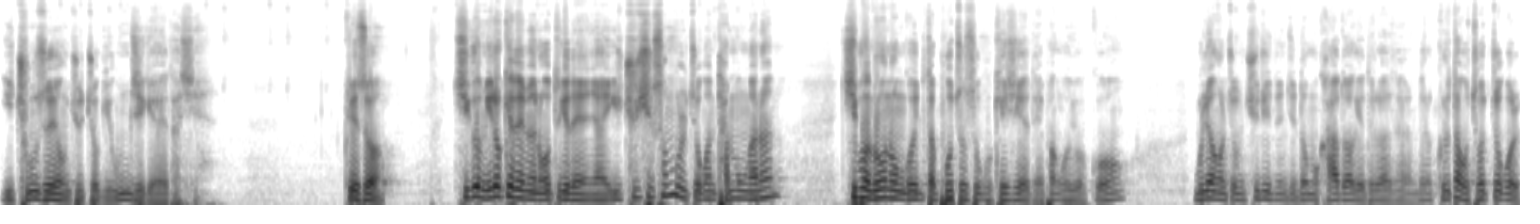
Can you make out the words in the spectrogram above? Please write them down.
이 중소형 주 쪽이 움직여요 다시 그래서 지금 이렇게 되면 어떻게 되느냐. 이 주식 선물 쪽은 당분간은 집어넣는 거 일단 보초 쓰고 계셔야 돼. 방법이 없고. 물량을 좀 줄이든지 너무 과도하게 들어간 사람들은 그렇다고 저쪽을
